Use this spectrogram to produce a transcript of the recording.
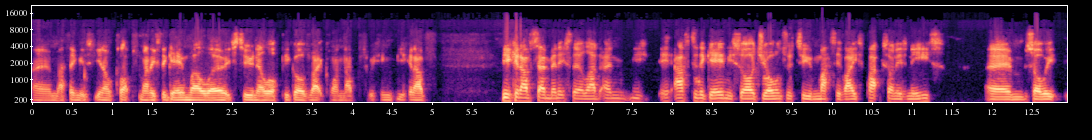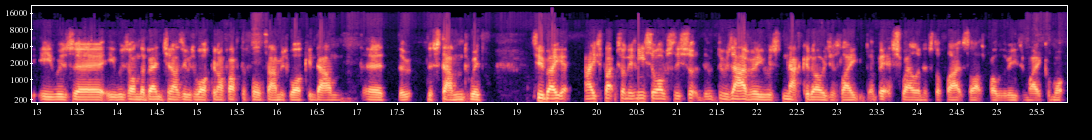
Um, I think it's you know Klopp's managed the game well there. It's two 0 up. He goes right, come on, Nabs. We can you can have you can have ten minutes there, lad. And you, after the game, you saw Jones with two massive ice packs on his knees. Um, so he he was uh, he was on the bench, and as he was walking off after full time, he's walking down uh, the the stand with two big ice packs on his knee. So obviously, so, there was either he was knackered or was just like a bit of swelling and stuff like that. So that's probably the reason why he come up.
